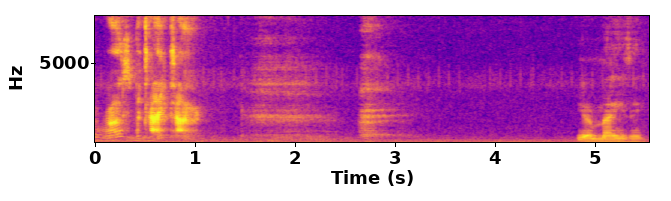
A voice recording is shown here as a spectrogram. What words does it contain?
Roast potato. You're amazing.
